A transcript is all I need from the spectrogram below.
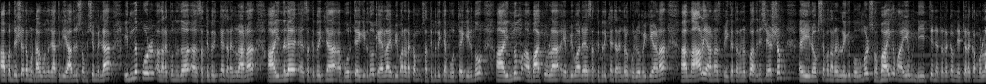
ആ പ്രതിഷേധം ഉണ്ടാകുമെന്ന കാര്യത്തിൽ യാതൊരു സംശയമില്ല ഇന്നിപ്പോൾ നടക്കുന്നത് സത്യപ്രതിജ്ഞ ചടങ്ങുകളാണ്. ഇന്നലെ സത്യപ്രതിജ്ഞ പൂർത്തിയാക്കിയിരുന്നു. കേരള എം പിമാരടക്കം സത്യപ്രതിജ്ഞ പൂർത്തിയാക്കിയിരുന്നു. ഇന്നും ബാക്കിയുള്ള എം പിമാരുടെ സത്യപ്രതിജ്ഞാ ചടങ്ങുകൾ പുരോഗമിക്കുകയാണ്. നാളെയാണ് സ്പീക്കർ തെരഞ്ഞെടുപ്പ്. അതിനുശേഷം ഈ ലോക്സഭ നടപടികളിലേക്ക് പോകുമ്പോൾ സ്വാഭാവികമായും നീറ്റ് നെറ്റടക്കം നെറ്റടക്കമുള്ള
